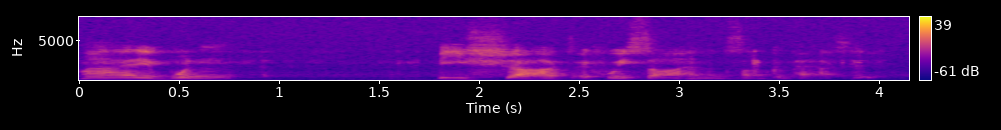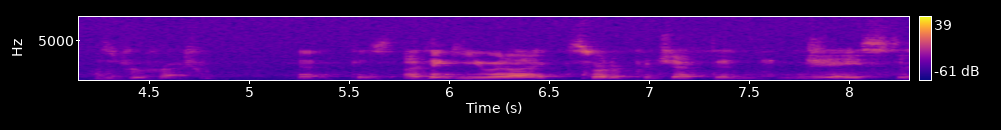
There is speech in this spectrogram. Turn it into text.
I wouldn't be shocked if we saw him in some capacity as a true freshman. Yeah, because I think you and I sort of projected Jayce to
